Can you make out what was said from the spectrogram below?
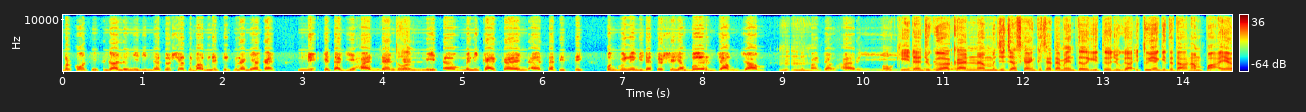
berkongsi segalanya di media sosial sebab benda tu sebenarnya akan lead ketagihan dan Betul. akan lead uh, meningkatkan uh, statistik pengguna media sosial yang berjam-jam Mm-mm. sepanjang hari. Okey dan juga betul. akan uh, menjejaskan kesihatan mental kita juga. Itu yang kita tak nampak ya.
